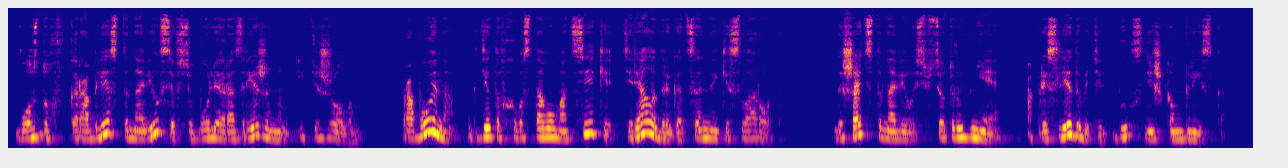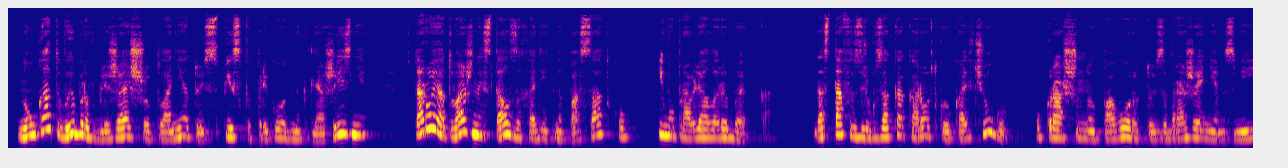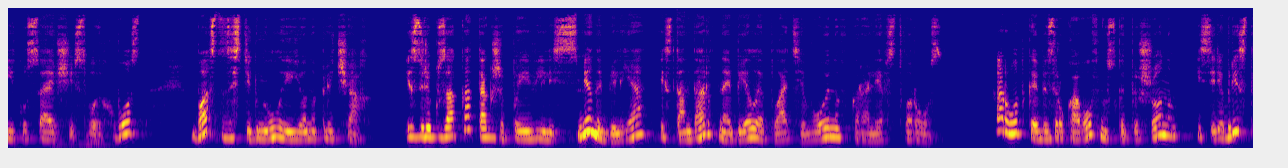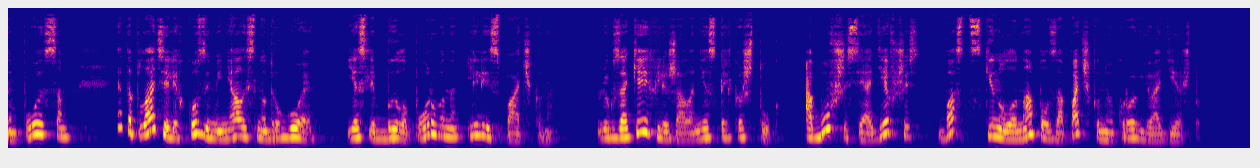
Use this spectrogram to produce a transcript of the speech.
Воздух в корабле становился все более разреженным и тяжелым. Пробоина где-то в хвостовом отсеке теряла драгоценный кислород. Дышать становилось все труднее, а преследователь был слишком близко. Наугад выбрав ближайшую планету из списка пригодных для жизни, второй отважный стал заходить на посадку, им управляла Ребекка. Достав из рюкзака короткую кольчугу, украшенную по вороту изображением змеи, кусающей свой хвост, Баст застегнула ее на плечах. Из рюкзака также появились смена белья и стандартное белое платье воинов королевства роз. Короткое, без рукавов, но с капюшоном и серебристым поясом, это платье легко заменялось на другое, если было порвано или испачкано. В рюкзаке их лежало несколько штук. Обувшись и одевшись, Баст скинула на пол запачканную кровью одежду.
